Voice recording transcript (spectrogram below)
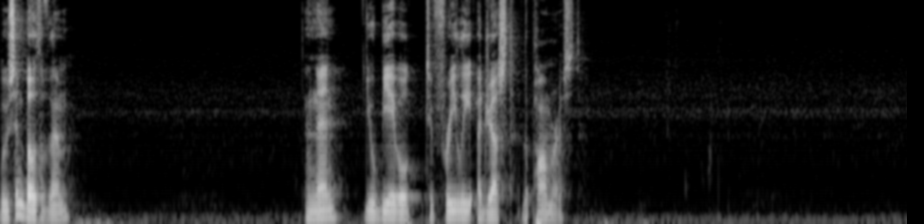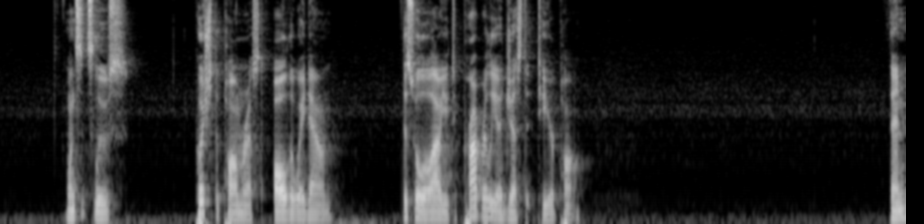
Loosen both of them and then you'll be able to freely adjust the palm rest. Once it's loose, push the palm rest all the way down. This will allow you to properly adjust it to your palm. Then,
